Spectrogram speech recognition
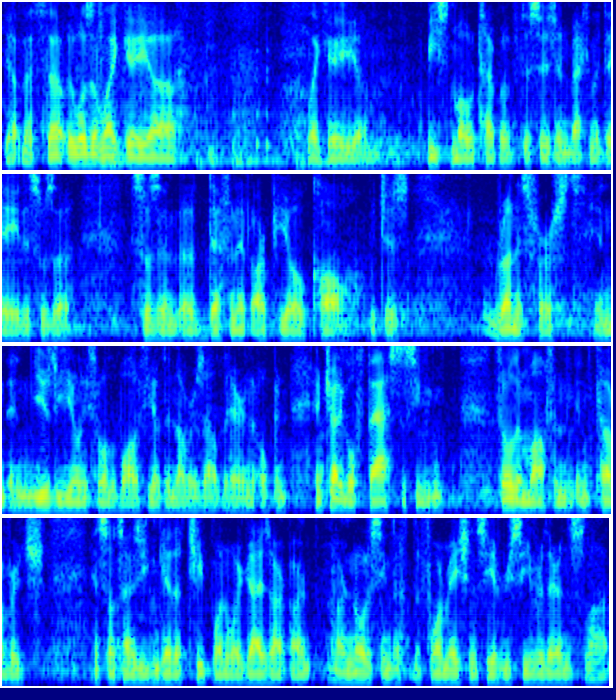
yeah, that's that. It wasn't like a uh, like a um, beast mode type of decision back in the day. This was a this was a, a definite RPO call, which is run is first, and, and usually you only throw the ball if you have the numbers out there and open, and try to go fast to see if we can throw them off in, in coverage. And sometimes you can get a cheap one where guys aren't aren't, aren't noticing the, the formation, see a receiver there in the slot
